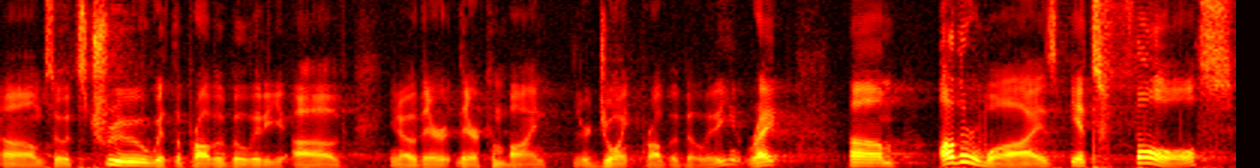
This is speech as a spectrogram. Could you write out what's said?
Um, so it's true with the probability of, you know, their, their combined, their joint probability, right? Um, otherwise, it's false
